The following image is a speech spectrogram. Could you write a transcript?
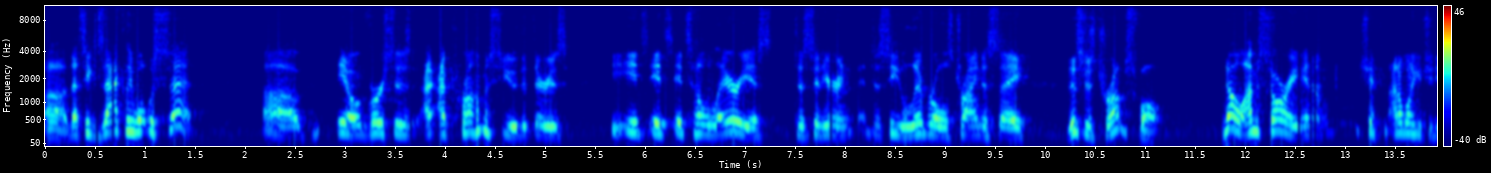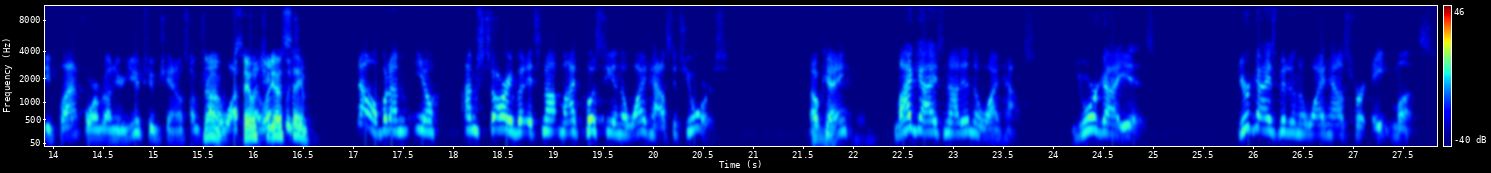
Uh, that's exactly what was said. Uh, you know, versus I, I promise you that there is it's it's it's hilarious to sit here and to see liberals trying to say this is Trump's fault. No, I'm sorry, and I'm, I don't want to get you deplatformed on your YouTube channel, so I'm trying No, to watch say what you got to say. No, but I'm, you know, I'm sorry, but it's not my pussy in the White House. It's yours. Mm-hmm. Okay? My guy's not in the White House. Your guy is. Your guy's been in the White House for eight months.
